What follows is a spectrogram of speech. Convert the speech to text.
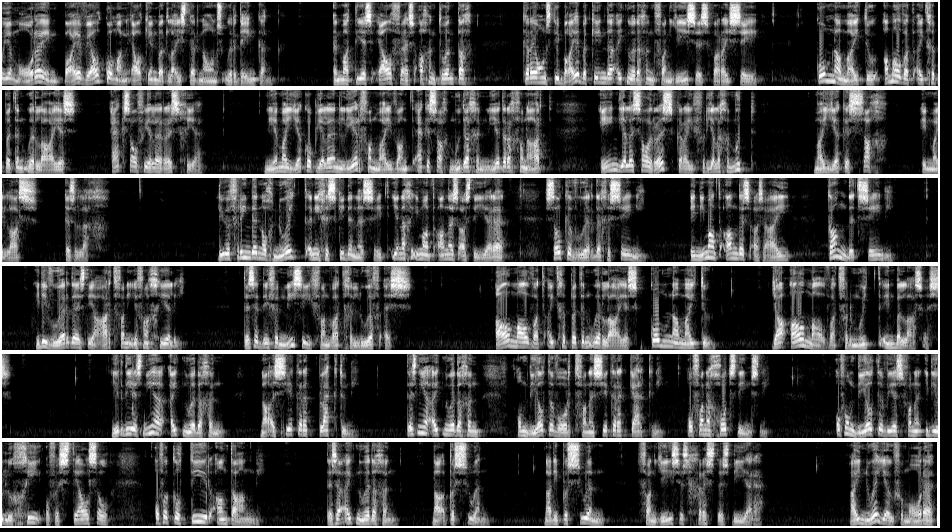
Goeiemôre en baie welkom aan elkeen wat luister na ons oordeenking. In Matteus 11 vers 28 kry ons die baie bekende uitnodiging van Jesus waar hy sê: Kom na my toe, almal wat uitgeput en oorlaai is, ek sal vir julle rus gee. Neem my juk op julle en leer van my, want ek is sagmoedig en nederig van hart, en julle sal rus kry vir julle gemoed. My juk is sag en my las is lig. Liewe vriende, nog nooit in die geskiedenis het enige iemand anders as die Here sulke woorde gesê nie. En niemand anders as hy kan dit sê nie. Hierdie woorde is die hart van die evangelie. Dis 'n definisie van wat geloof is. Almal wat uitgeput en oorlaai is, kom na my toe. Ja, almal wat vermoeid en belas is. Hierdie is nie 'n uitnodiging na 'n sekere plek toe nie. Dis nie 'n uitnodiging om deel te word van 'n sekere kerk nie of van 'n godsdiens nie of om deel te wees van 'n ideologie of 'n stelsel of 'n kultuur aan te hang nie. Dis 'n uitnodiging na 'n persoon, na die persoon van Jesus Christus die Here. Hy nooi jou vanmôre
